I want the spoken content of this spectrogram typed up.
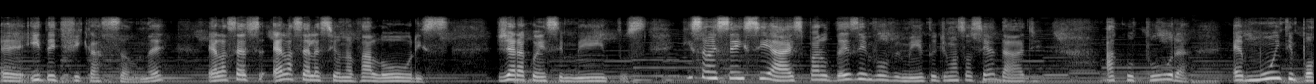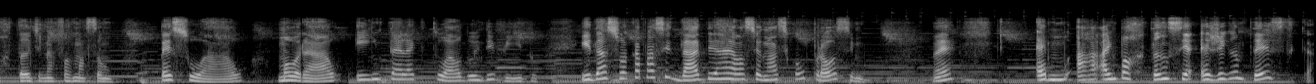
é, identificação, né? Ela, ela seleciona valores, gera conhecimentos que são essenciais para o desenvolvimento de uma sociedade. A cultura é muito importante na formação pessoal, moral e intelectual do indivíduo e da sua capacidade de relacionar-se com o próximo, né? É, a, a importância é gigantesca,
